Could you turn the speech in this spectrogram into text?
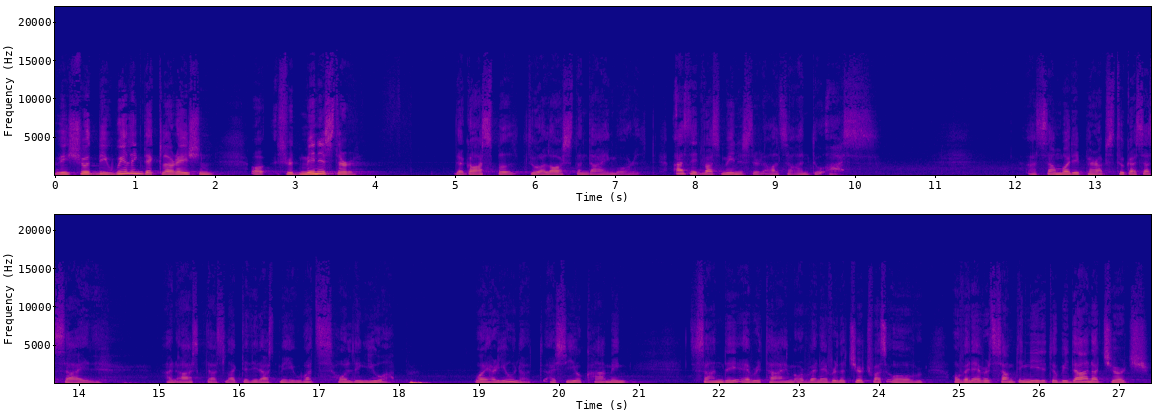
we should be willing declaration or should minister the gospel to a lost and dying world, as it was ministered also unto us. As somebody perhaps took us aside and asked us, like they did ask me, What's holding you up? Why are you not? I see you coming Sunday every time, or whenever the church was over, or whenever something needed to be done at church,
